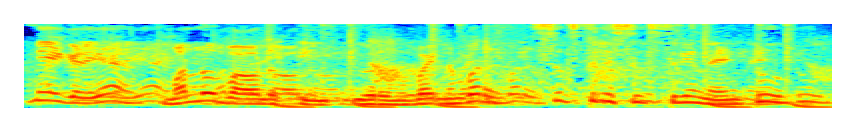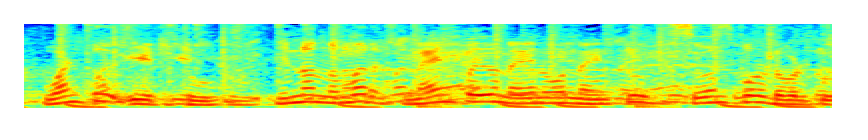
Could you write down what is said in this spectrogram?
ಆತ್ಮೀಯ ಗೆಳೆಯ ಮಲ್ಲು ಬಾವಲತ್ತಿ ಇವರ mobile number six three six three nine two one two eight two ಇನ್ನೊಂದು number nine five nine one nine two seven four double two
